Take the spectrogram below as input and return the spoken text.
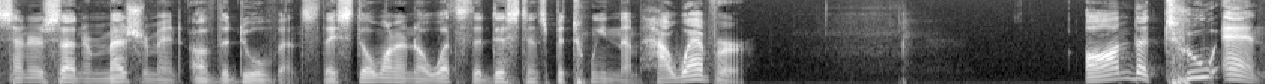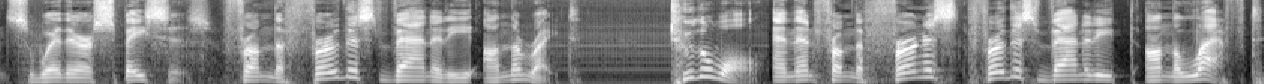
center center measurement of the dual vents. They still want to know what's the distance between them. However, on the two ends where there are spaces from the furthest vanity on the right to the wall, and then from the furnace, furthest vanity on the left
